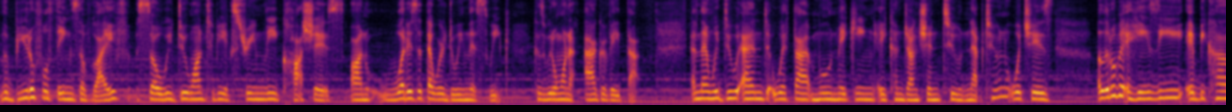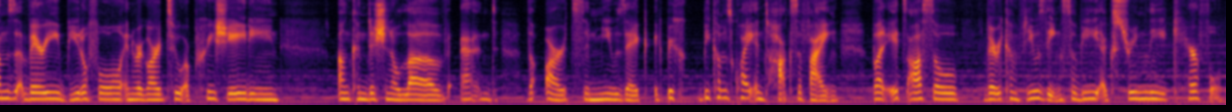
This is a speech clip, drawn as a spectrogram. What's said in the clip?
the beautiful things of life. So, we do want to be extremely cautious on what is it that we're doing this week because we don't want to aggravate that. And then we do end with that moon making a conjunction to Neptune, which is a little bit hazy. It becomes very beautiful in regard to appreciating unconditional love and the arts and music. It be- becomes quite intoxifying, but it's also very confusing. So be extremely careful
